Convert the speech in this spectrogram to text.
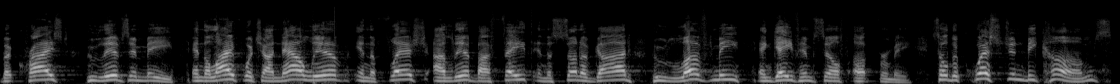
but Christ who lives in me. And the life which I now live in the flesh, I live by faith in the Son of God who loved me and gave himself up for me. So the question becomes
